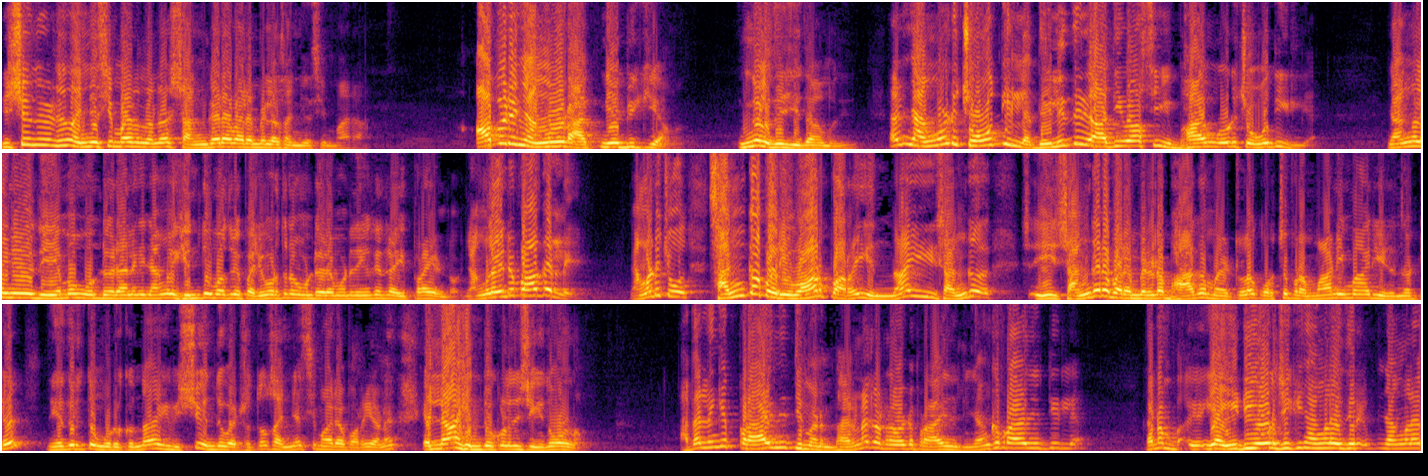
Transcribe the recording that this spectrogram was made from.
വിശ്വ ഹിന്ദു പരിഷത്ത് സന്യാസിമാരെന്ന് പറഞ്ഞാൽ ശങ്കരപരമ്പര സന്യാസിമാരാണ് അവർ ഞങ്ങളോട് ആജ്ഞാപിക്കുകയാണ്. നിങ്ങൾ ഇത് ചെയ്താൽ മതി. അത് ഞങ്ങളോട് ചോദ്യമില്ല. ദലിത് ആദിവാസി വിഭാഗങ്ങളോട് ചോദ്യമില്ല. ഞങ്ങൾ ഇങ്ങനെ നിയമം കൊണ്ടുവരാൻ അല്ലെങ്കിൽ ഞങ്ങൾ ഹിന്ദു മതത്തിൽ പരിവർത്തനം കൊണ്ടുവരാൻ വേണ്ടി നിങ്ങൾക്ക് അഭിപ്രായം ഉണ്ടോ? ഞങ്ങളതിന്റെ ഭാഗമല്ലേ? ഞങ്ങളുടെ ചോ സംഘപരിവാർ പറയുന്ന ഈ സംഘ ഈ ശങ്കര പരമ്പരയുടെ ഭാഗമായിട്ടുള്ള കുറച്ച് പ്രമാണിമാർ ഇരുന്നിട്ട് നേതൃത്വം കൊടുക്കുന്ന വിശ്വ ഹിന്ദു പരിഷത്തോ സന്യാസിമാരോ പറയാണ് എല്ലാ ഹിന്ദുക്കളും ഇത് ചെയ്തോളണം. അതല്ലെങ്കിൽ പ്രായനിധ്യം വേണം. ഭരണഘടനയുടെ പ്രായനിധ്യം. ഞങ്ങൾക്ക് പ്രായനിധ്യം ഇല്ല കാരണം ഈ ഐഡിയോളജിക്ക് ഞങ്ങൾ എതിർ ഞങ്ങളെ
